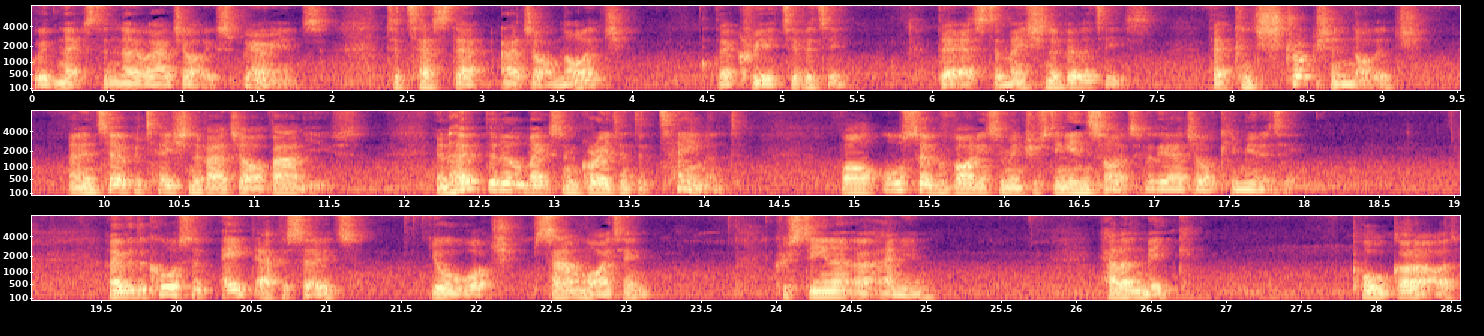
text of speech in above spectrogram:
with next to no Agile experience to test their Agile knowledge, their creativity, their estimation abilities, their construction knowledge and interpretation of Agile values in the hope that it'll make some great entertainment while also providing some interesting insights for the Agile community. Over the course of eight episodes, you'll watch Sam Whiting, Christina Ohanian, Helen Meek, Paul Goddard,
